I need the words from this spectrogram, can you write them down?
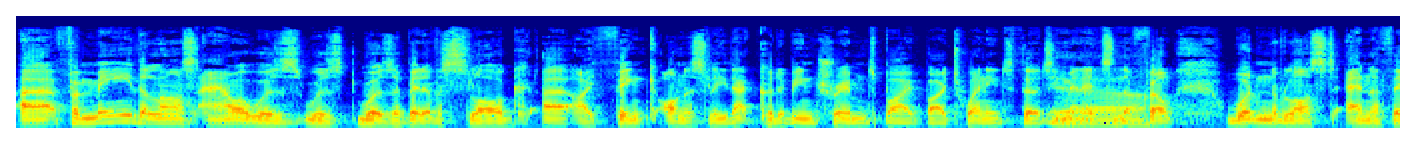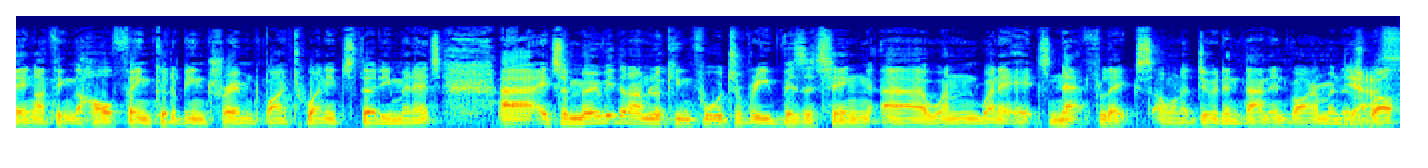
Uh, for me, the last hour was was was a bit of a slog. Uh, I think honestly that could have been trimmed by by twenty to thirty minutes, and the film wouldn't have lost anything. I think the whole thing could have been trimmed by twenty to thirty minutes. Uh, it's a movie that I'm looking forward to revisiting uh, when when it hits Netflix. I want to do it in that environment as Yes. well.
